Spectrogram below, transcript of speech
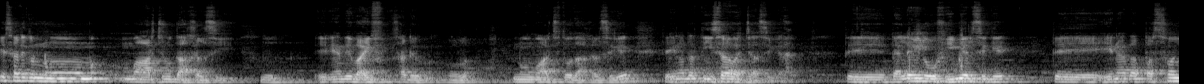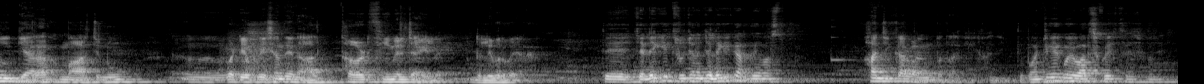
ਇਹ ਸਾਡੇ ਕੋਲ 9 ਮਾਰਚ ਨੂੰ ਦਾਖਲ ਸੀ। ਜੀ। ਇਹ ਇਹਨਾਂ ਦੀ ਵਾਈਫ ਸਾਡੇ ਕੋਲ 9 ਮਾਰਚ ਤੋਂ ਦਾਖਲ ਸੀਗੇ ਤੇ ਇਹਨਾਂ ਦਾ ਤੀਸਰਾ ਬੱਚਾ ਸੀਗਾ। ਤੇ ਪਹਿਲੇ ਵੀ ਦੋ ਫੀਮੇਲ ਸੀਗੇ ਤੇ ਇਹਨਾਂ ਦਾ ਪਰਸੋਂ ਹੀ 11 ਮਾਰਚ ਨੂੰ ਅਹ, ਵੱਡੇ ਆਪਰੇਸ਼ਨ ਦੇ ਨਾਲ ਥਰਡ ਫੀਮੇਲ ਚਾਈਲਡ ਡਿਲੀਵਰ ਹੋਇਆ। ਤੇ ਚਲੇਗੀ ਸੂਚਨਾ ਚਲੇਗੀ ਕਰਦੇ ਵਾਸਤੇ? ਹਾਂਜੀ ਘਰ ਵਾਲਿਆਂ ਨੂੰ ਪਤਾ ਜੀ ਹਾਂਜੀ। ਤੇ ਪਹੁੰਚ ਗਏ ਕੋਈ ਵਾਰਸ ਕੋਈ ਇੱਥੇ ਇਸ ਵੇਲੇ?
